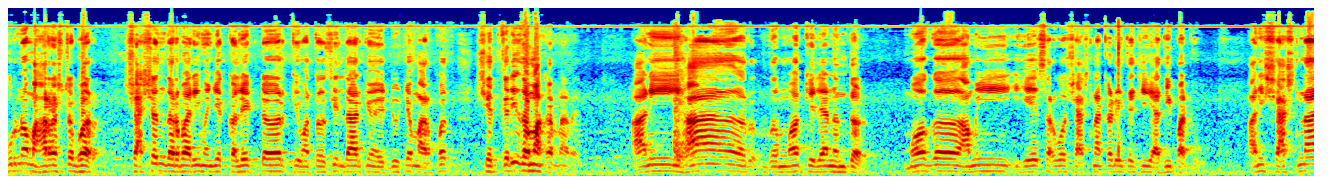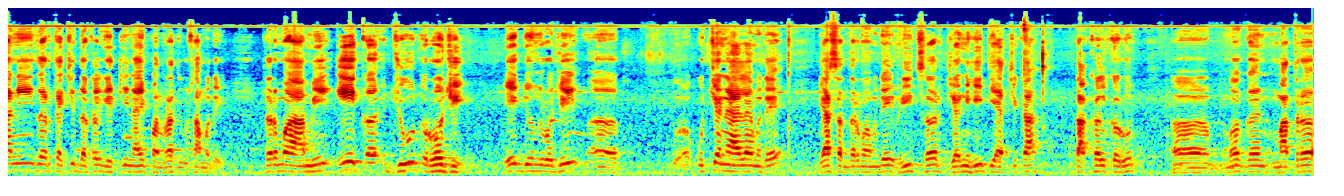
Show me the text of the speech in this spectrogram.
पूर्ण महाराष्ट्रभर शासन दरबारी म्हणजे कलेक्टर किंवा तहसीलदार किंवा एच मार्फत शेतकरी जमा करणार आहेत. आणि ह्या जमा केल्यानंतर मग आम्ही हे सर्व शासनाकडे त्याची यादी पाठवू. आणि शासनाने जर त्याची दखल घेतली नाही पंधरा दिवसामध्ये तर मग आम्ही एक जून रोजी एक जून रोजी उच्च न्यायालयामध्ये या संदर्भामध्ये रीतसर जनहित याचिका दाखल करून मग मात्र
